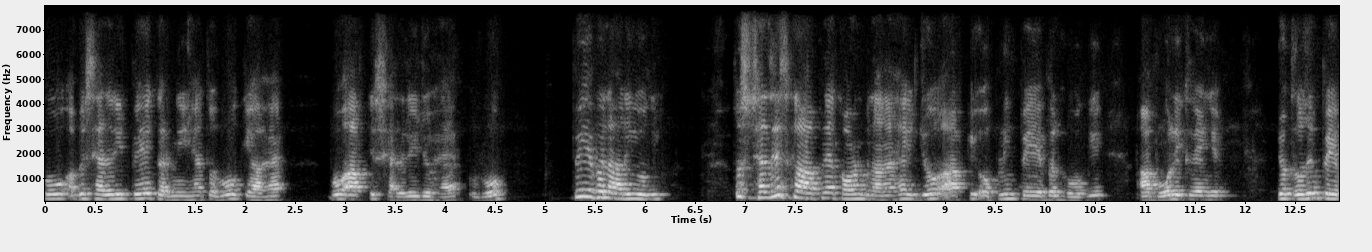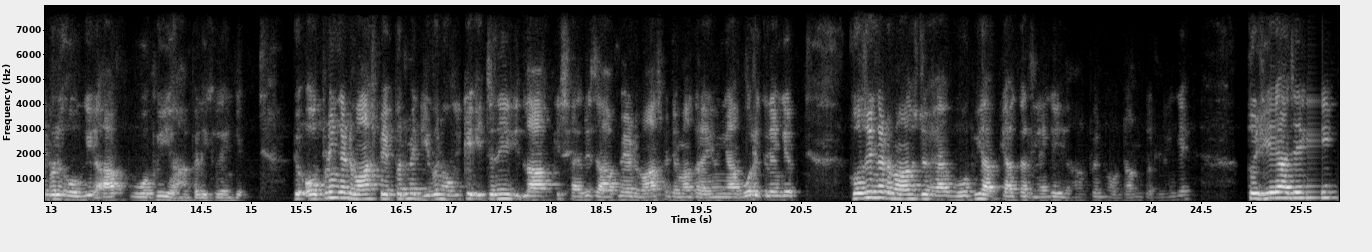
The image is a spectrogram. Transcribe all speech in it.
को अभी सैलरी पे करनी है तो वो क्या है? वो आपकी सैलरी जो है, वो पेएबल आ रही होगी। तो सैलरीज का आपने अकाउंट बनाना है, जो आपकी ओपनिंग पेएबल होगी, आप वो लिख लेंगे। जो क्लोजिंग पेएबल होगी, आप वो भी यहाँ पे लिख लेंगे। जो ओपनिंग एडवांस पेपर में गिवन होगी कि इतने लाख की सैलरीज आपने एडवांस में जमा कराई हुई आप वो लिख लेंगे। क्लोजिंग एडवांस जो है, वो भी आप क्या कर लेंगे, यहाँ पे नोट डाउन कर लेंगे। तो ये आ जाएगी।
